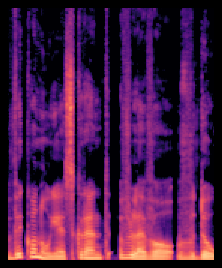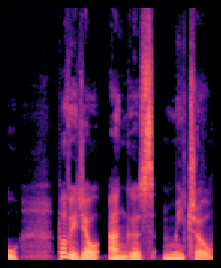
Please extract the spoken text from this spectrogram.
wykonuje skręt w lewo w dół, powiedział Angus Mitchell.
